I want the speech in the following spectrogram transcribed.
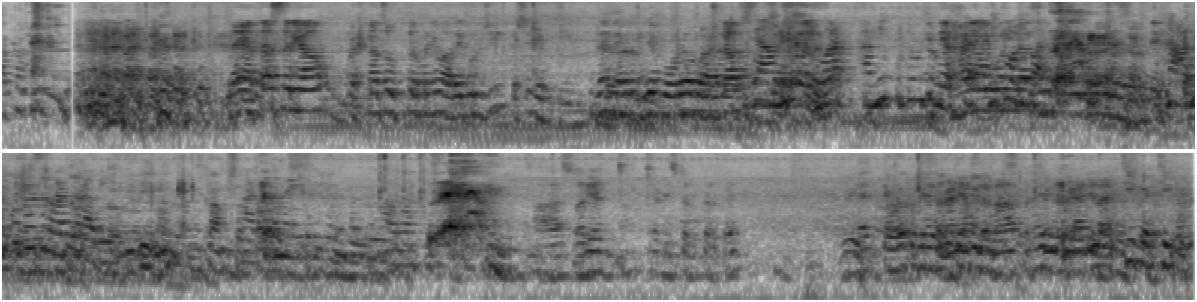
आता तू नाही आता सर या प्रश्नाचं उत्तर म्हणजे वारे गुरुजी कसे भेटतील म्हणजे पोरं बाळं- आम्ही सुरुवात- आम्ही कुठून किती सुरुवात हाय करावी? लेवलला थोडंफार. आम्ही कुठून सुरुवात करावी? आता नाही तरी व्हावं. सॉरी डिस्टर्ब आपल्याला प्रचंड वेळ ठीक आहे ठीक आहे.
